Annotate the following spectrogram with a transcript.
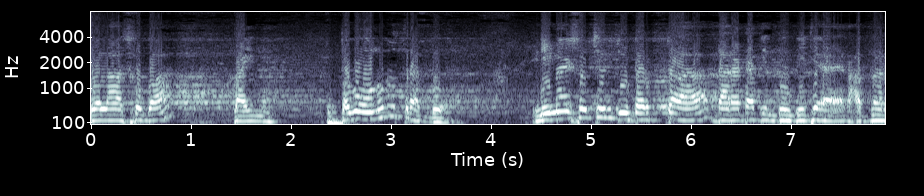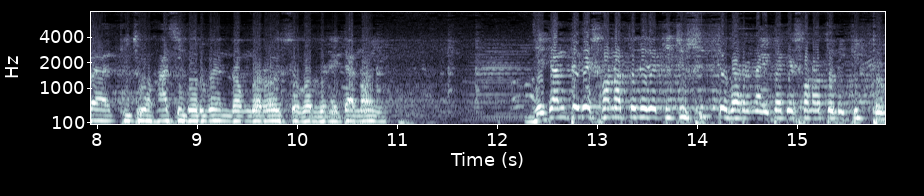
বলা শোভা পাই না। তবে অনুরোধ রাখব, নিমাই সচির জুটারটা দ্বারাটা কিন্তু এটা আপনারা কিছু হাসি করবেন, রঙ্গ রহস্য করবেন, এটা নয়। যেখান থেকে সনাতনীরা কিছু শিখতে পারে না, এটাকে সনাতনী কীর্তন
